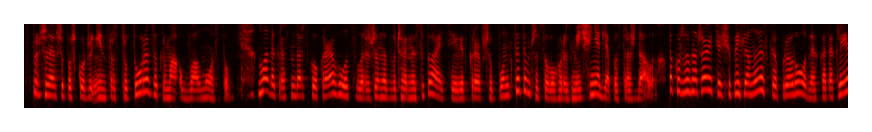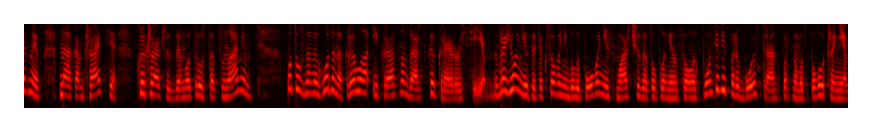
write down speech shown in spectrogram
спричинивши пошкодження інфраструктури, зокрема обвал мосту. Влада Краснодарського краю оголосила режим надзвичайної ситуації, відкривши пункти тимчасового розміщення для постраждалих. Також зазначається, що після низки природних катаклізмів на Камчатці, включаючи землетрус та цунамі, потужна негода накрила і Краснодарський край Росії. В регіоні зафіксовані були повені, смерчі, затоплення населених пунктів і перебої в транспортному сполученні.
